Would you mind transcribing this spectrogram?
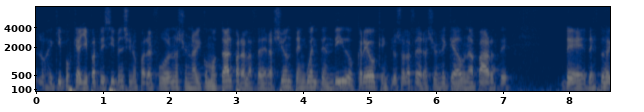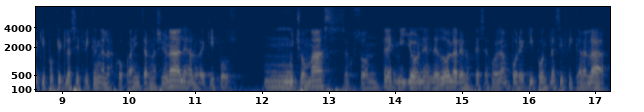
los equipos que allí participen, sino para el fútbol nacional como tal, para la federación. Tengo entendido, creo que incluso a la federación le queda una parte de, de estos equipos que clasifican a las copas internacionales, a los equipos mucho más, son 3 millones de dólares los que se juegan por equipo en clasificar a la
